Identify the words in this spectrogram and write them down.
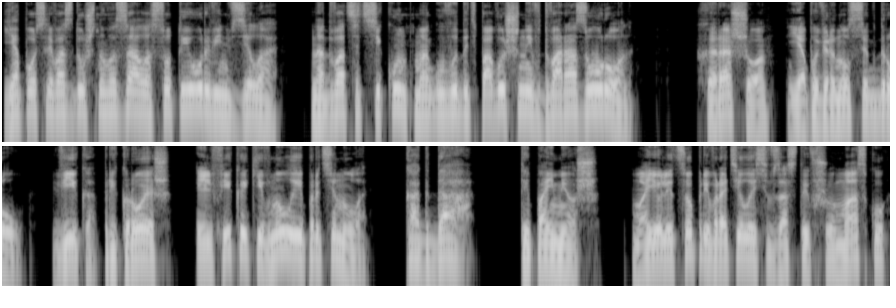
«Я после воздушного зала сотый уровень взяла, на 20 секунд могу выдать повышенный в два раза урон. Хорошо, я повернулся к Дроу. Вика, прикроешь? Эльфика кивнула и протянула. Когда? Ты поймешь. Мое лицо превратилось в застывшую маску,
